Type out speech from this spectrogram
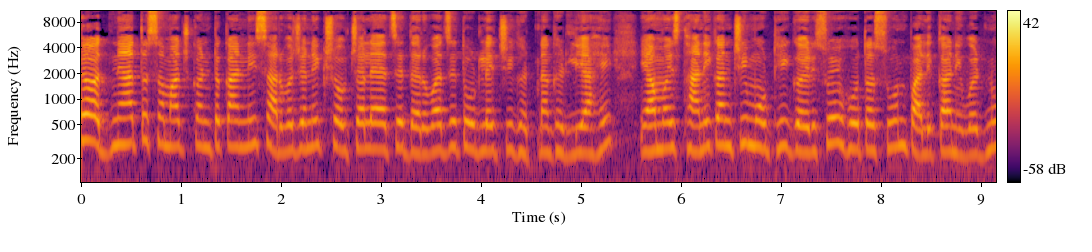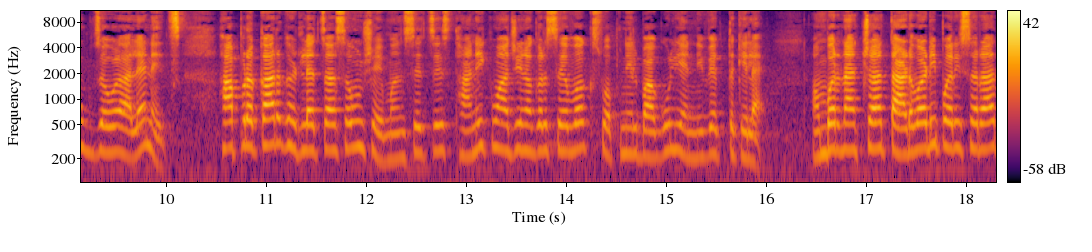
अज्ञात समाजकंटकांनी सार्वजनिक शौचालयाचे दरवाजे तोडल्याची घटना घडली आहे. यामुळे स्थानिकांची मोठी गैरसोय होत असून पालिका निवडणूक जवळ आल्यानेच हा प्रकार घडल्याचा संशय मनसेचे स्थानिक माजी नगरसेवक स्वप्नील बागुल यांनी व्यक्त केलाय. अंबरनाथच्या ताडवाडी परिसरात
